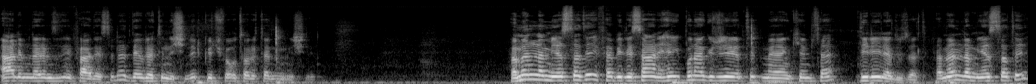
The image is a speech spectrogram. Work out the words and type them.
alimlerimizin ifadesiyle devletin işidir, güç ve otoritenin işidir. فَمَنْ لَمْ يَسْتَطِي فَبِلِسَانِهِ Buna gücü yetmeyen kimse diliyle düzelt. فَمَنْ لَمْ يَسْتَطِي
